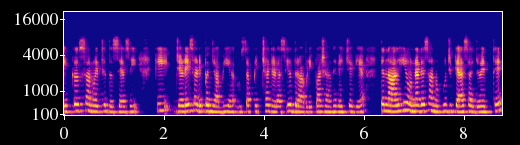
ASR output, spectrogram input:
ਇੱਕ ਸਾਨੂੰ ਇੱਥੇ ਦੱਸਿਆ ਸੀ ਕਿ ਜਿਹੜੇ ਸਾਡੀ ਪੰਜਾਬੀ ਹੈ ਉਸ ਦਾ ਪਿੱਛਾ ਜਿਹੜਾ ਸੀ ਉਹ ਦਰਾਵੜੀ ਭਾਸ਼ਾ ਦੇ ਵਿੱਚ ਹੈਗੇ ਆ ਤੇ ਨਾਲ ਹੀ ਉਹਨਾਂ ਦੇ ਸਾਨੂੰ ਕੁਝ ਕਹਿ ਸਕਦੇ ਹੋ ਇੱਥੇ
